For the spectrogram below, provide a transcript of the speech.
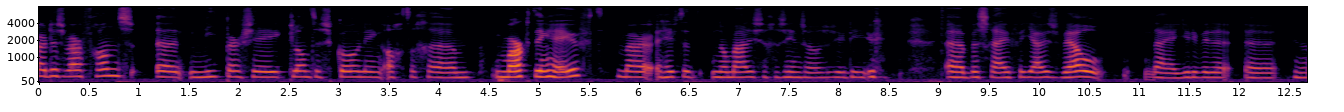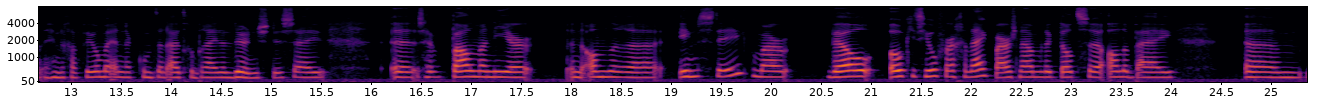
Maar dus waar Frans uh, niet per se klant is koning-achtige ehm, marketing heeft, maar heeft het nomadische gezin zoals jullie uh, beschrijven, juist wel, nou ja, jullie willen uh, hen gaan filmen en er komt een uitgebreide lunch. Dus zij, hebben op een bepaalde manier een andere insteek, maar wel ook iets heel vergelijkbaars, namelijk dat ze allebei um,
